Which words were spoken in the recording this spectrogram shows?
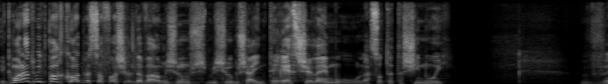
הגמוניות מתפרקות בסופו של דבר משום, משום שהאינטרס שלהם הוא לעשות את השינוי. ו...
